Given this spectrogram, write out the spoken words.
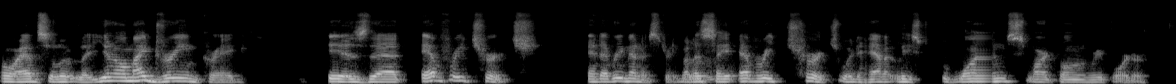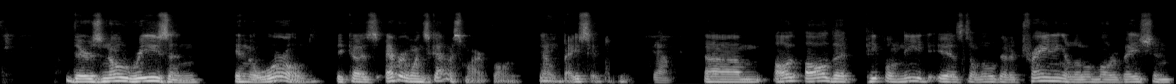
Oh, absolutely. You know, my dream, Craig, is that every church and every ministry, but let's mm-hmm. say every church would have at least one smartphone reporter. There's no reason in the world because everyone's got a smartphone, you know, basically. Yeah. Um, all, all that people need is a little bit of training, a little motivation,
